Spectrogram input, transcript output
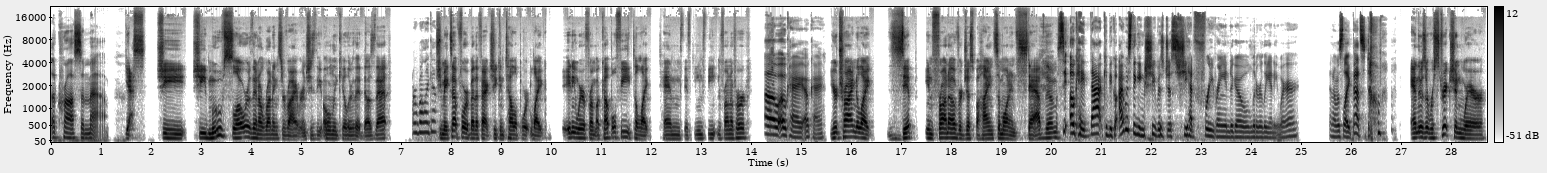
across a map. Yes. She she moves slower than a running survivor, and she's the only killer that does that. Or well, I guess She makes up for it by the fact she can teleport like anywhere from a couple feet to like 10, 15 feet in front of her. Oh, okay, okay. You're trying to like zip in front of or just behind someone and stab them. See, okay, that could be cool. I was thinking she was just she had free reign to go literally anywhere, and I was like, that's dumb. And there's a restriction where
